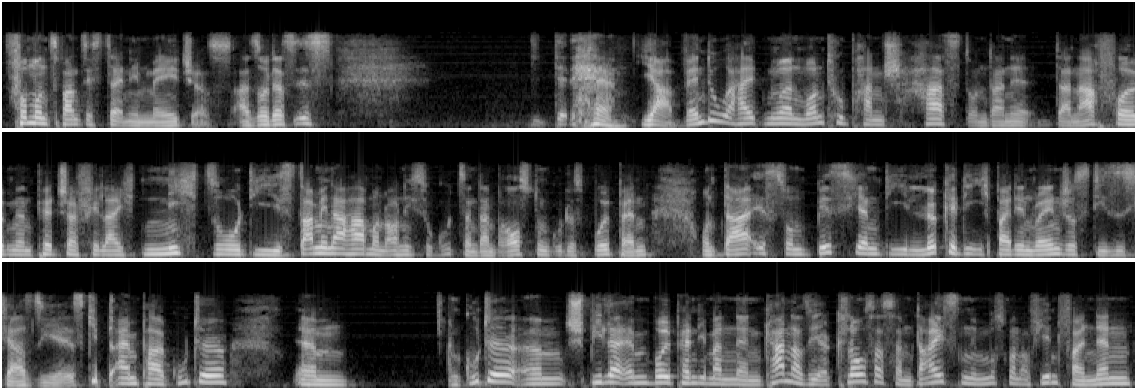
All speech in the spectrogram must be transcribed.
25. in den Majors. Also das ist ja, wenn du halt nur einen One-Two-Punch hast und deine danach folgenden Pitcher vielleicht nicht so die Stamina haben und auch nicht so gut sind, dann brauchst du ein gutes Bullpen. Und da ist so ein bisschen die Lücke, die ich bei den Rangers dieses Jahr sehe. Es gibt ein paar gute ähm, gute ähm, Spieler im Bullpen, die man nennen kann. Also ihr Closer, Sam Dyson, den muss man auf jeden Fall nennen.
